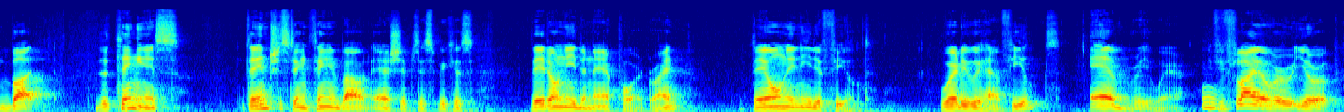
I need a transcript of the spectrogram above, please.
But the thing is, the interesting thing about airships is because they don't need an airport, right? They only need a field. Where do we have fields? everywhere. If you fly over Europe,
